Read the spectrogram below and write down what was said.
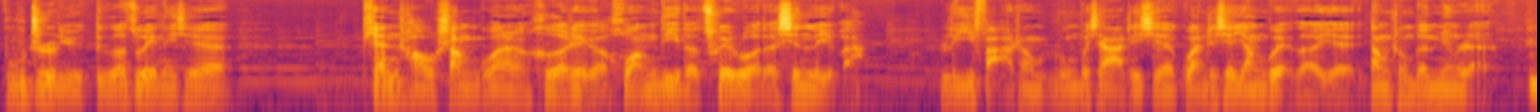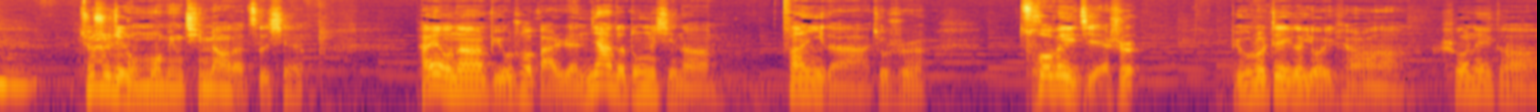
不至于得罪那些天朝上官和这个皇帝的脆弱的心理吧。礼法上容不下这些，管这些洋鬼子也当成文明人。嗯就是这种莫名其妙的自信。还有呢，比如说把人家的东西呢翻译的啊，就是错位解释。比如说这个有一条啊，说那个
